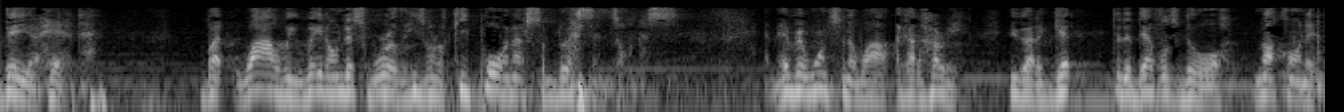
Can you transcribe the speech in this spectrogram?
day ahead. But while we wait on this world, He's going to keep pouring us some blessings on us. And every once in a while, I got to hurry. You got to get to the devil's door, knock on it,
